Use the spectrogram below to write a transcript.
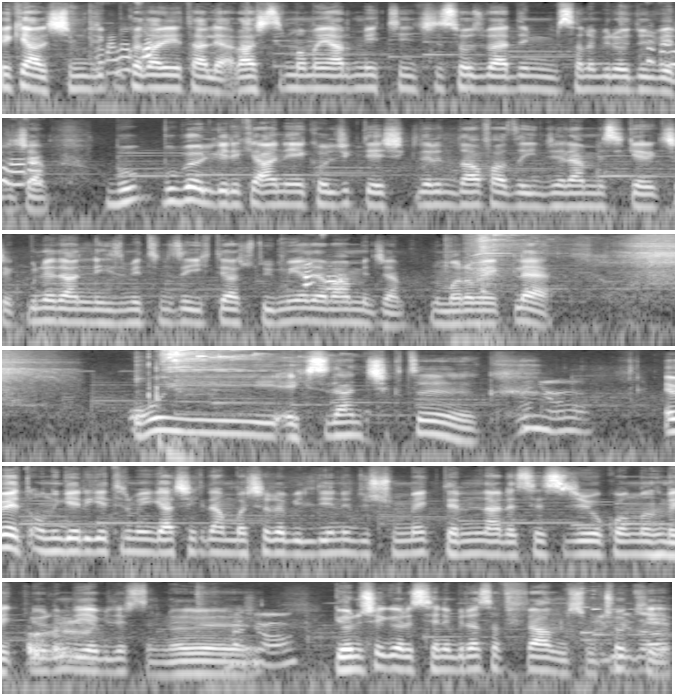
Pekala şimdilik bu kadar yeterli. Araştırmama yardım ettiğin için söz verdiğim gibi sana bir ödül vereceğim. Bu, bu bölgedeki ani ekolojik değişikliklerin daha fazla incelenmesi gerekecek. Bu nedenle hizmetinize ihtiyaç duymaya devam edeceğim. Numaramı ekle. Oy, eksiden çıktık. Evet onu geri getirmeyi gerçekten başarabildiğini düşünmek derinlerde sessizce yok olmanı bekliyordum diyebilirsin. Ee, görünüşe göre seni biraz hafife almışım. Çok iyi.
